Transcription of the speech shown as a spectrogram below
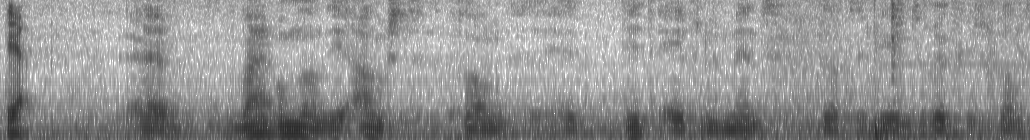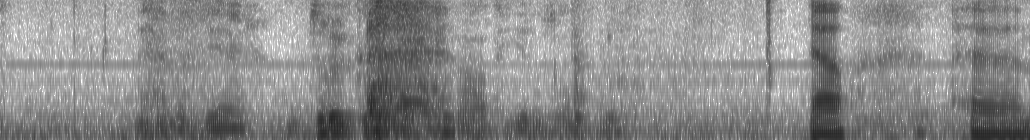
Ja. Eh, waarom dan die angst van eh, dit evenement dat er weer druk is? Want we hebben het weer drukke dagen gehad hier in Zandvoort. Nou, ehm,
